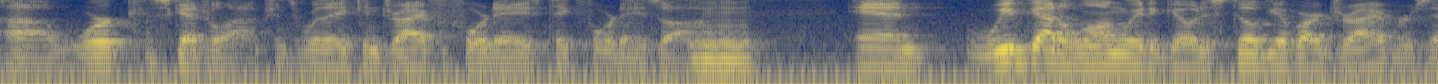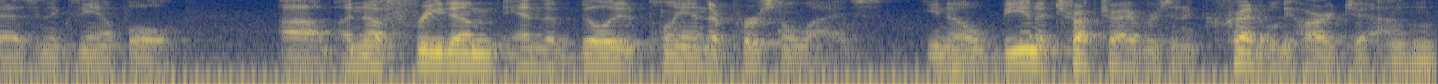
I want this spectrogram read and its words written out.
uh, work schedule options where they can drive for four days, take four days off. And we've got a long way to go to still give our drivers, as an example, um, enough freedom and the ability to plan their personal lives. You know, being a truck driver is an incredibly hard job.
